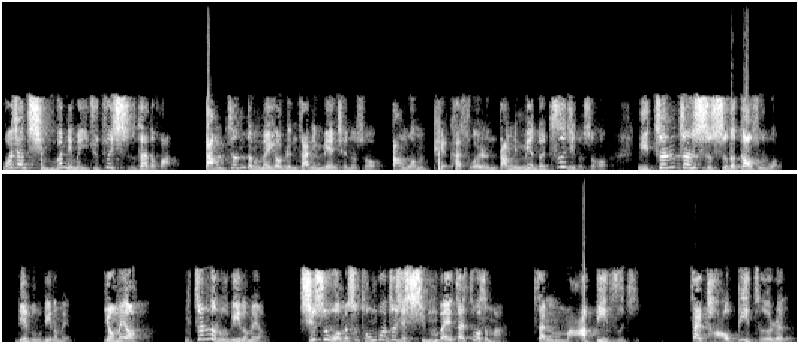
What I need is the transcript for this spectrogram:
我想请问你们一句最实在的话：当真的没有人在你面前的时候，当我们撇开所有人，当你面对自己的时候，你真真实实的告诉我，你努力了没有？有没有？你真的努力了没有？其实我们是通过这些行为在做什么？在麻痹自己。在逃避责任，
